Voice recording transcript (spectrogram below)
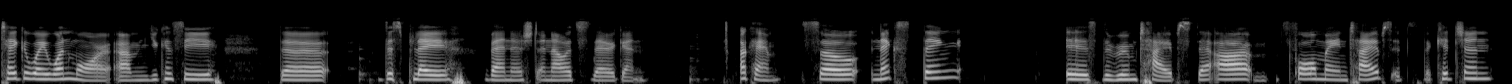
take away one more, um, you can see the display vanished and now it's there again. Okay, so next thing is the room types. There are four main types. It's the kitchen,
